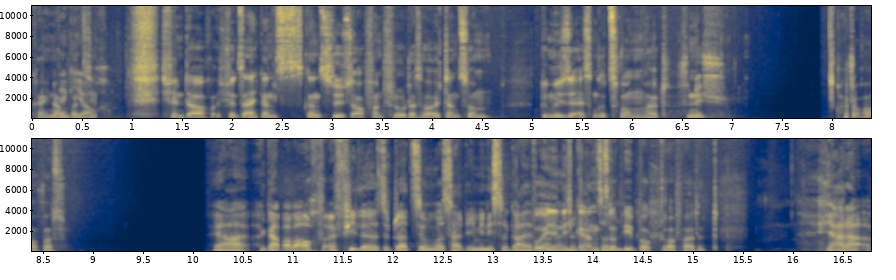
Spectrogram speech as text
kann ich noch denke ich auch. Ich finde auch, ich finde es eigentlich ganz, ganz süß auch von Flo, dass er euch dann zum Gemüseessen gezwungen hat. Finde ich, hat doch auch was. Ja, gab aber auch äh, viele Situationen, wo es halt irgendwie nicht so geil Wo war. ihr wenn nicht ganz so so viel Bock drauf hattet. Ja, da,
